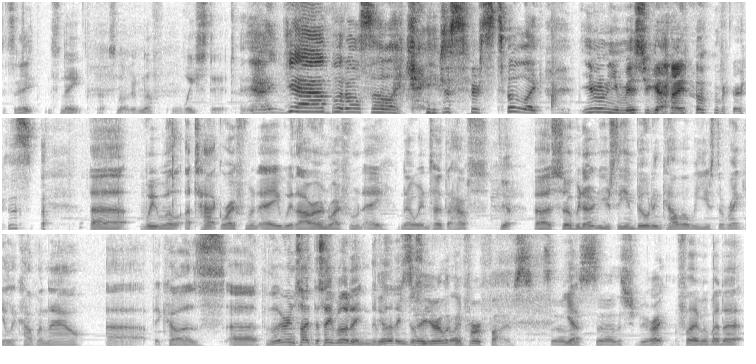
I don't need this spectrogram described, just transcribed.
it's an eight. It's an 8. That's not good enough. Wasted. Yeah, yeah, but also, like, you just, you're still, like, even when you miss, you got high numbers. Uh, we will attack Rifleman A with our own Rifleman A. Now we're inside the house. Yep. Uh, so we don't use the in-building cover. We use the regular cover now uh, because uh, they're inside the same building. The building. so you're looking for fives. So Yep. this uh, this should be all right. five or better.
